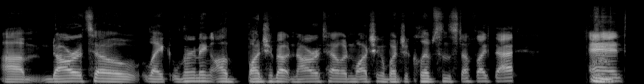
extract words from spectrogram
um Naruto, like learning a bunch about Naruto and watching a bunch of clips and stuff like that. Mm. And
